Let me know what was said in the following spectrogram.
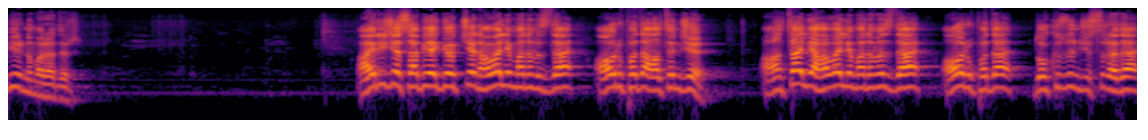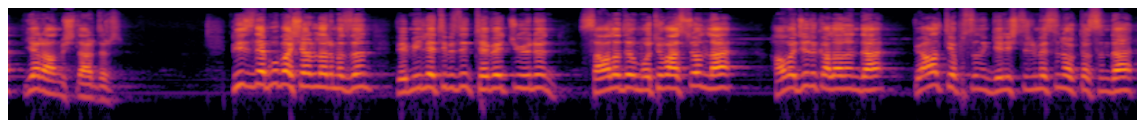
bir numaradır. Ayrıca Sabiha Gökçen Havalimanımızda Avrupa'da 6. Antalya Havalimanımız da Avrupa'da 9. sırada yer almışlardır. Biz de bu başarılarımızın ve milletimizin teveccühünün sağladığı motivasyonla havacılık alanında ve altyapısının geliştirilmesi noktasında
